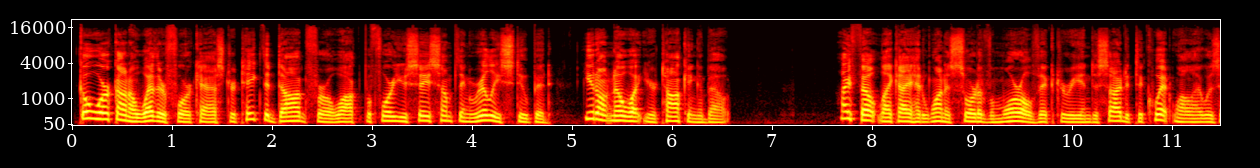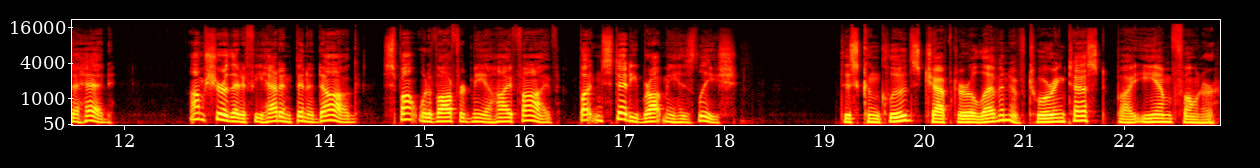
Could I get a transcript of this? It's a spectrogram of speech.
Go work on a weather forecast or take the dog for a walk before you say something really stupid. You don't know what you're talking about. I felt like I had won a sort of a moral victory and decided to quit while I was ahead. I'm sure that if he hadn't been a dog, Spot would have offered me a high five, but instead he brought me his leash. This concludes Chapter 11 of Turing Test by E.M. Foner.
